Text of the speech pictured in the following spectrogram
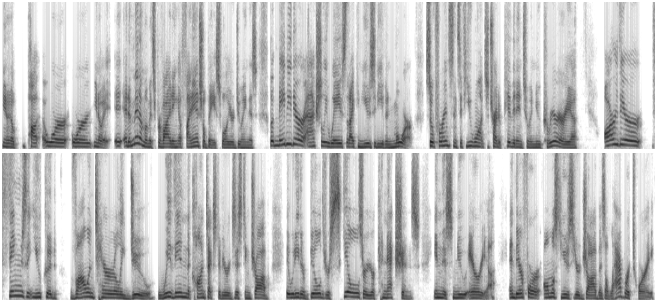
you know or or you know at a minimum it's providing a financial base while you're doing this. But maybe there are actually ways that i can use it even more. So for instance if you want to try to pivot into a new career area are there things that you could voluntarily do within the context of your existing job that would either build your skills or your connections in this new area and therefore almost use your job as a laboratory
